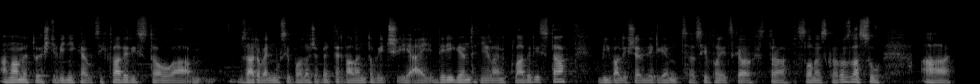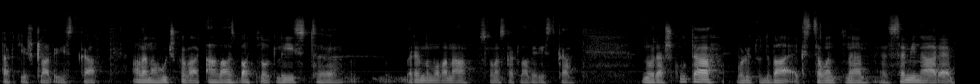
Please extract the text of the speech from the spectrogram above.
A máme tu ešte vynikajúcich klaviristov a zároveň musím povedať, že Peter Valentovič je aj dirigent, nielen klavirista, bývalý šéf dirigent Symfonického orchestra Slovenského rozhlasu a taktiež klaviristka Alena Hučková. A last but not least renomovaná slovenská klaviristka Nora Škuta. Boli tu dva excelentné semináre,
